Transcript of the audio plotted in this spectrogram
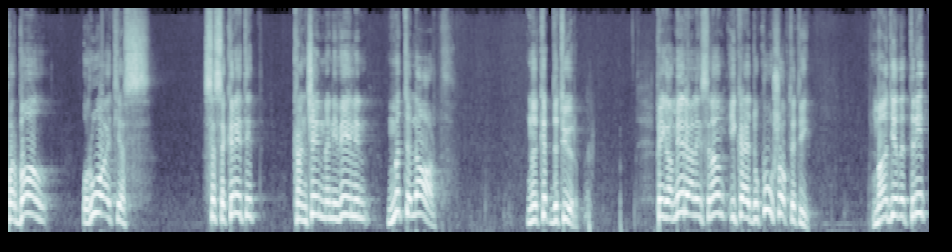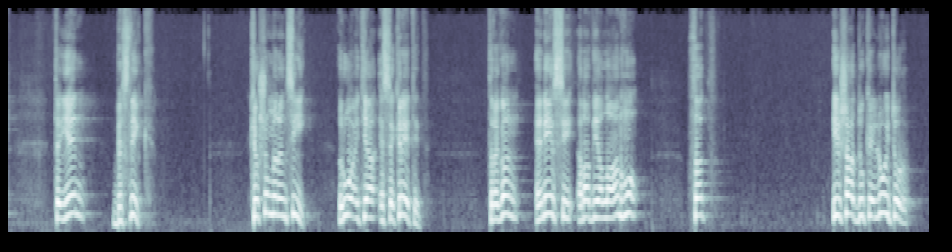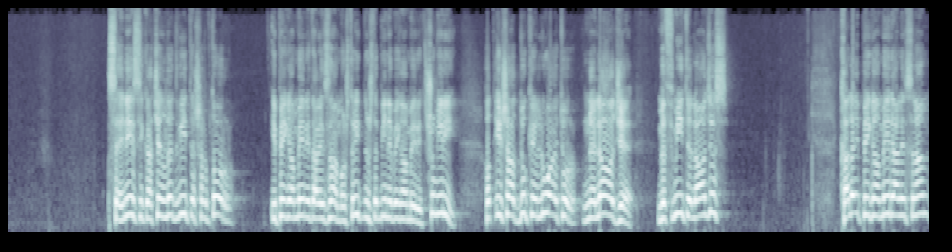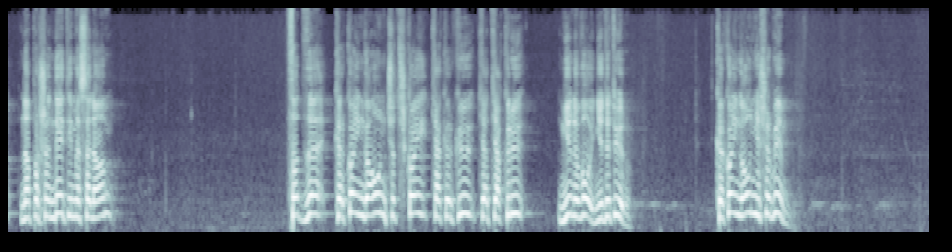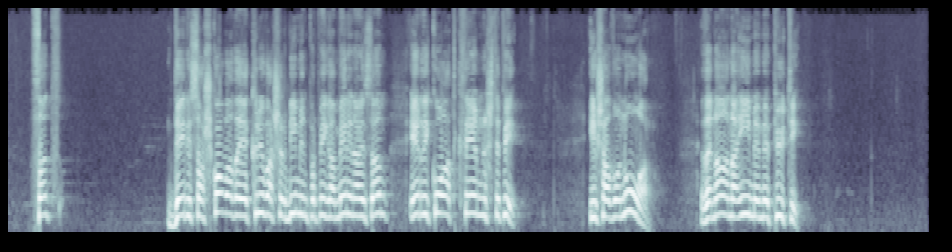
përballë ruajtjes se sekretit kanë qenë në nivelin më të lartë në këtë detyrë. Pejgamberi alayhis salam i ka edukuar shokët e tij. Madje edhe të rinjtë të jenë besnik. Kjo shumë me rëndësi, ruajtja e sekretit. Tregon Enesi radiallahu anhu, thot, Isha duke luajtur se Enesi ka qenë 10 vite shërbëtor i pejgamberit alayhis salam, është rrit në shtëpinë e pejgamberit, shumë i ri. Thot isha duke luajtur në lagje me fëmijët e lagjes. Kaloi pejgamberi alayhis salam, na përshëndeti me selam. Thot dhe kërkoi nga unë që të shkoj t'ja kërky, t'ja t'ja kry Një nevojë, një detyrë. Kërkoi nga unë një shërbim. Thot derisa shkova dhe e kryva shërbimin për pejgamberin alisam, erdhi koha të kthehem në shtëpi. Isha vonuar dhe nana ime me pyti.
